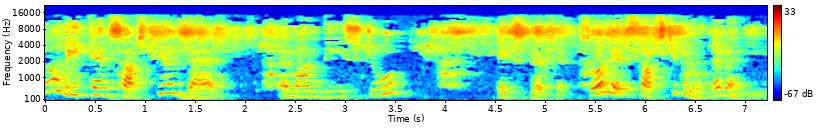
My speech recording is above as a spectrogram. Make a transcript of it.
Now we can substitute that among these two expressions. So let's substitute the value.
